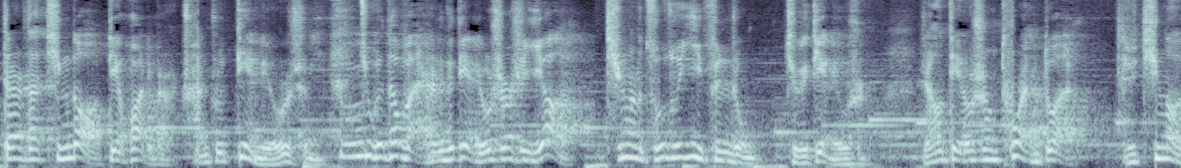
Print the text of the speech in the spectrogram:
但是他听到电话里边传出电流的声音，就跟他晚上那个电流声是一样的。听了足足一分钟，这个电流声，然后电流声突然断了，他就听到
